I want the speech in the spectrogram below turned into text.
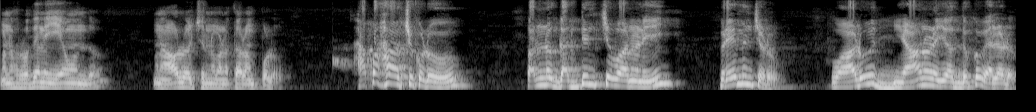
మన హృదయం ఏముందో? మన ఆలోచన మన తలంపులు. అపహాచకుడు తన్ను గద్దించేవాని ప్రేమించడు. వాడు జ్ఞానుల యొద్దకు వెళ్ళడు.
